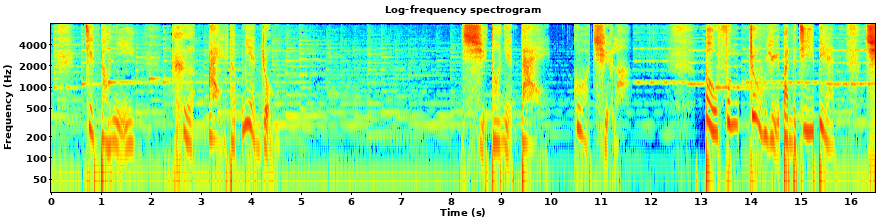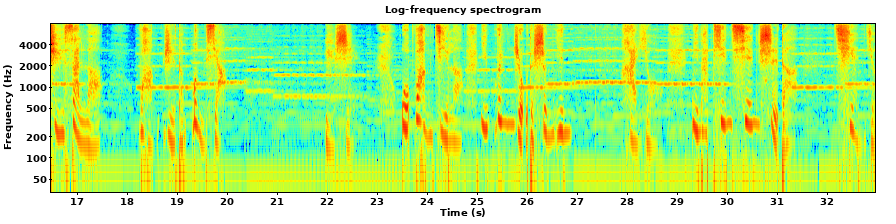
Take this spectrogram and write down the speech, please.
见到你可爱的面容。许多年代过去了。暴风骤雨般的激变，驱散了往日的梦想。于是，我忘记了你温柔的声音，还有你那天仙似的倩影。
